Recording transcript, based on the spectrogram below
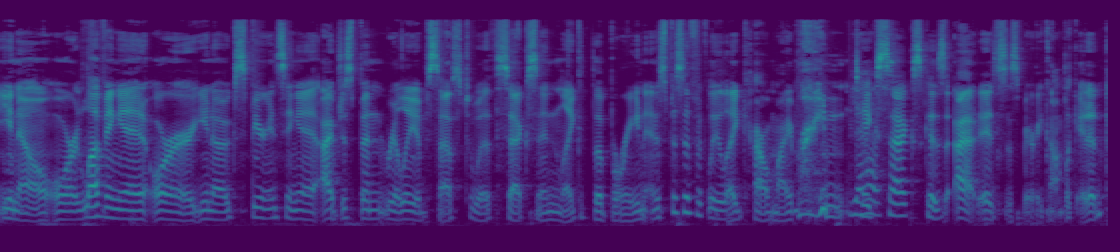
you know, or loving it, or you know, experiencing it, I've just been really obsessed with sex and like the brain, and specifically like how my brain Yes. takes sex because uh, it's just very complicated.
